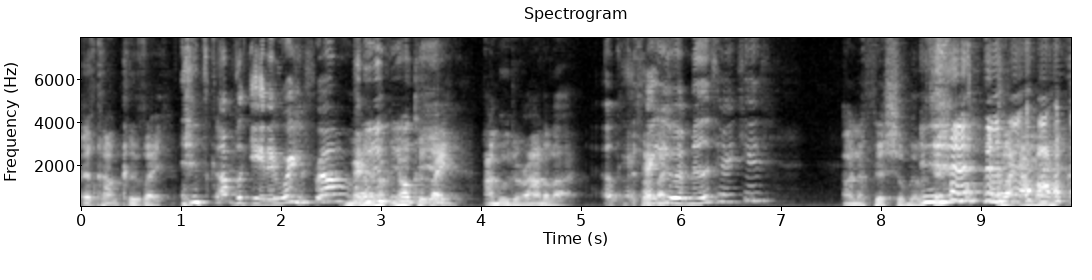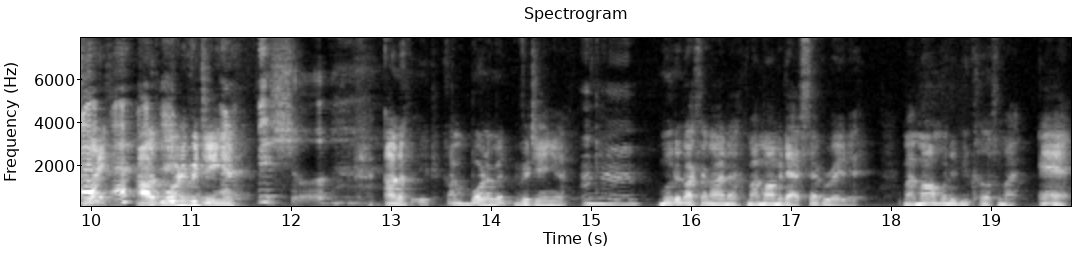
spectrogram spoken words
it's kind cause like It's complicated. Where are you from? Maryland, no, cause like I moved around a lot. Okay. So Are like- you a military kid? Unofficial military. like my mom, like I was born in Virginia. Official. Uno- I'm born in Virginia. Mm-hmm. Moved to North Carolina. My mom and dad separated. My mom wanted to be close to my aunt.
